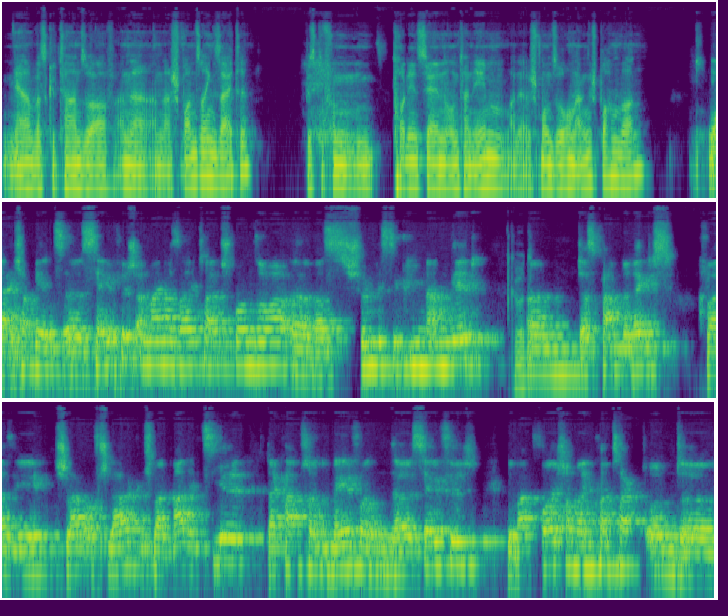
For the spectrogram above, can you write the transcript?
ja, was getan, so auf, an der, an der Sponsoring-Seite? Bist du von potenziellen Unternehmen oder Sponsoren angesprochen worden? Ja, ich habe jetzt äh, Sailfish an meiner Seite als Sponsor, äh, was Schwimmdisziplinen angeht. Gut. Ähm, das kam direkt quasi Schlag auf Schlag. Ich war gerade im Ziel, da kam schon die Mail von äh, Selfish. Wir waren vorher schon mal in Kontakt und äh,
